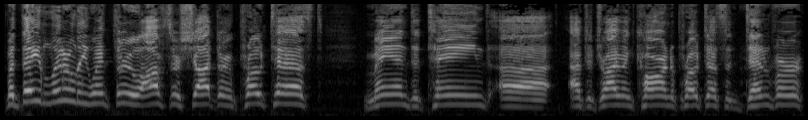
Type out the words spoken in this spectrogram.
But they literally went through officer shot during protest, man detained uh, after driving car into protest in Denver.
